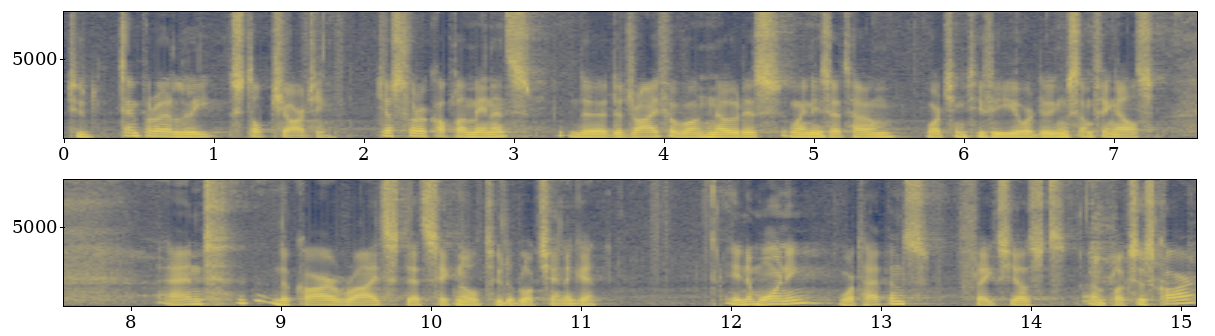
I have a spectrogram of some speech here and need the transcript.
to temporarily stop charging. Just for a couple of minutes. The, the driver won't notice when he's at home watching TV or doing something else. And the car writes that signal to the blockchain again. In the morning, what happens? Freek just unplugs his car,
